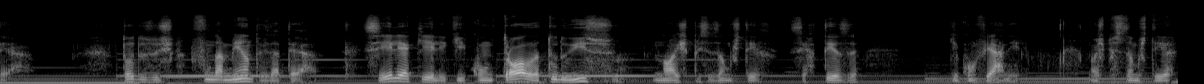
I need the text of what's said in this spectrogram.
terra todos os fundamentos da terra. Se Ele é aquele que controla tudo isso, nós precisamos ter certeza de confiar nele. Nós precisamos ter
